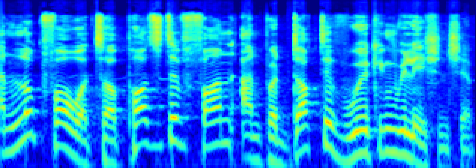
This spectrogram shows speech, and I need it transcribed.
and look forward to a positive, fun, and productive working relationship.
